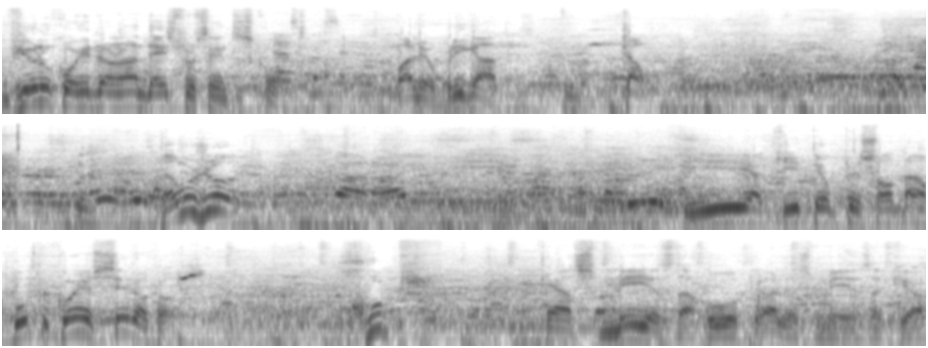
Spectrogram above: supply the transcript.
viu no Corrida na 10% de desconto. 10%. Valeu, obrigado. Tchau. Tamo junto. E aqui tem o pessoal da RUP, conheceram, RUP, tem as meias da RUP, olha as meias aqui, ó.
